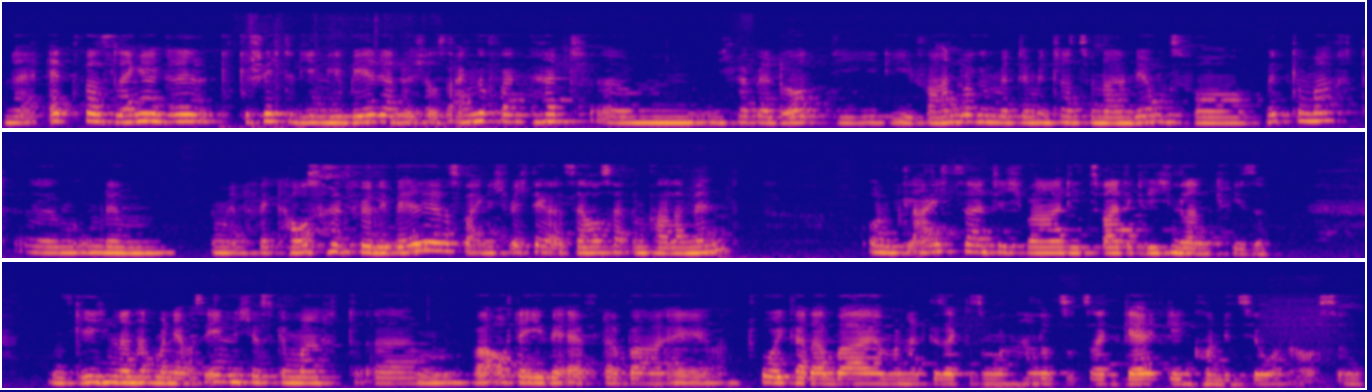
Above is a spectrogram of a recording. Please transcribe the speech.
eine etwas längere Geschichte, die in Liberia durchaus angefangen hat. Ähm, ich habe ja dort die, die Verhandlungen mit dem Internationalen Währungsfonds mitgemacht, ähm, um den im Endeffekt Haushalt für Liberia. Das war eigentlich wichtiger als der Haushalt im Parlament. Und gleichzeitig war die zweite Griechenland-Krise. In Griechenland hat man ja was ähnliches gemacht, ähm, war auch der IWF dabei, war Troika dabei und man hat gesagt, also man handelt sozusagen Geld gegen Konditionen aus. Und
